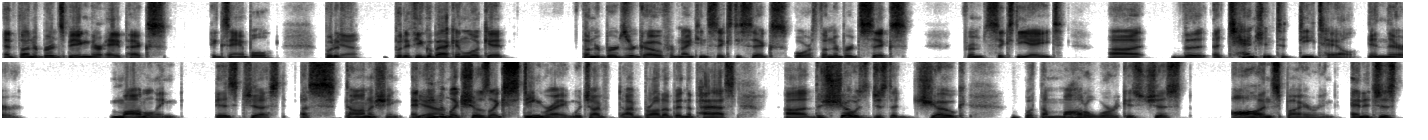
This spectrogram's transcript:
and Thunderbirds being their apex example. But if Yeah. but if you go back and look at Thunderbirds Are Go from 1966 or Thunderbird 6 from 68, uh, the attention to detail in their modeling is just astonishing. And Yeah. even like shows like Stingray, which I've I've brought up in the past, uh, the show is just a joke, but the model work is just awe-inspiring. And it's just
